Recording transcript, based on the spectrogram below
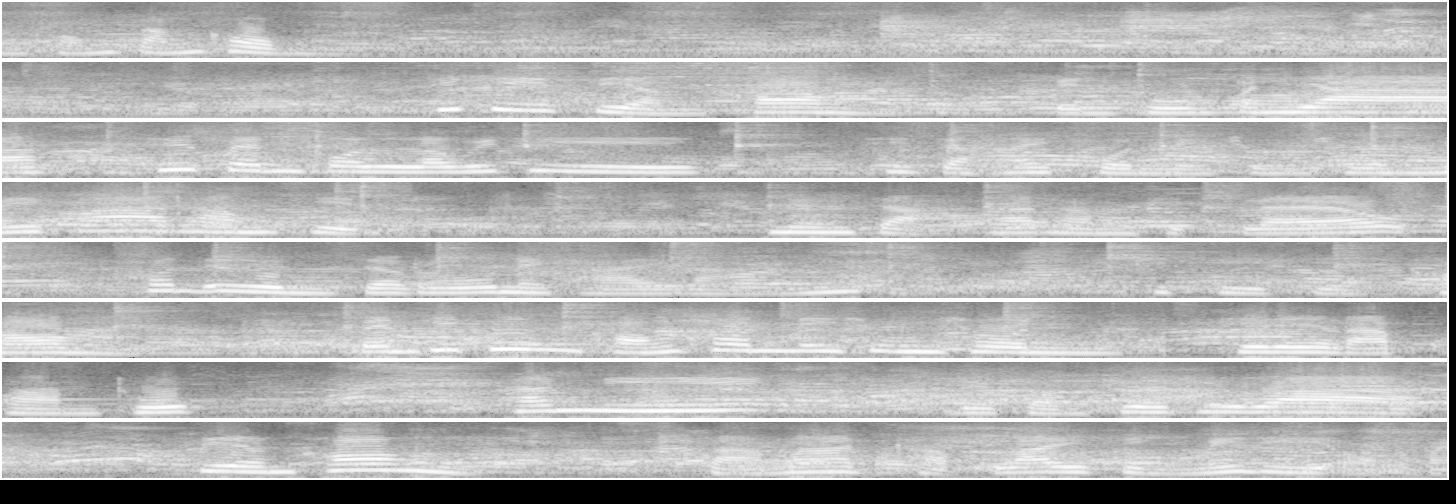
ณฑ์ของสังคม พิธีเสี่ยงคล้องเป็นภูมิปัญญาที่เป็นกลวิธีที่จะให้คนในชุมชนไม่กล้าทำผิด เนื่องจากถ้าทำผิดแล้ว คนอื่นจะรู้ในภายหลัง พิธีเสี่ยงคล้อง เป็นที่พึ่งของคนในชุมชนที่ได้รับความทุกข์ ทั้งนี้โดยความเชื่อที่ว่า เสียงคล้องสามารถขับไล่สิ่งไม่ดีออกไป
